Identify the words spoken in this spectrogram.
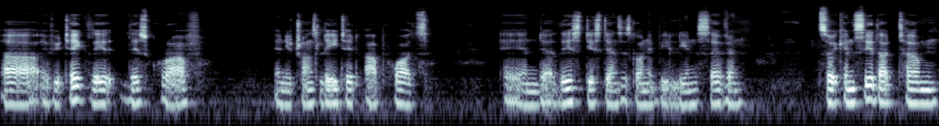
uh, if you take the this graph and you translate it upwards and uh, this distance is going to be ln 7 so you can see that um,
